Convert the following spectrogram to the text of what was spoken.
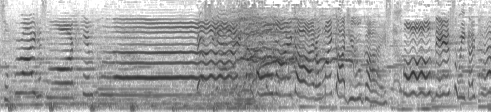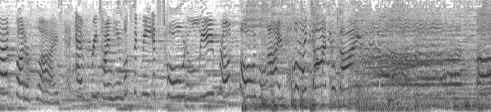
so pride is more implied. God. All this week I've had butterflies. Every time he looks at me, it's totally proposal eyes. Oh my god, you guys. My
